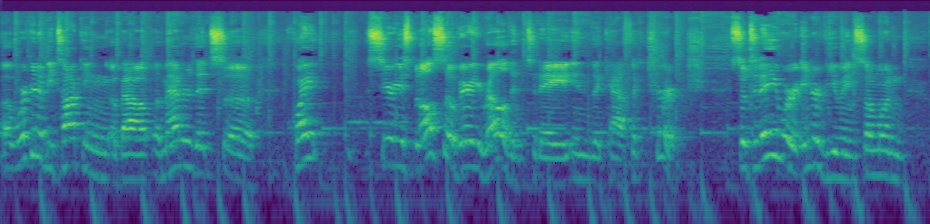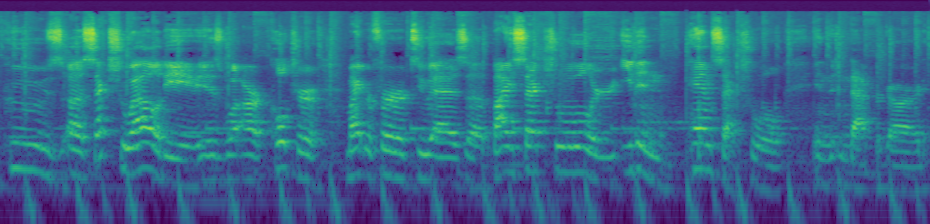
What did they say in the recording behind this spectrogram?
uh, we're going to be talking about a matter that's uh, quite serious but also very relevant today in the Catholic Church. So today we're interviewing someone whose uh, sexuality is what our culture might refer to as uh, bisexual or even pansexual in, in that regard.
